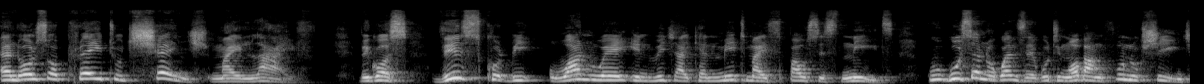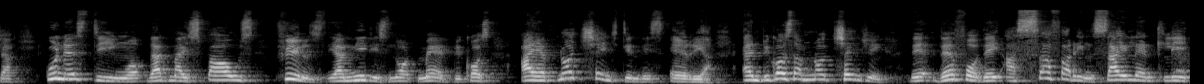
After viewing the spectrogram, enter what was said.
and also pray to change my life. Because this could be one way in which I can meet my spouse's needs kusenokwenzeka ukuthi ngoba ngifuna ukushintsha kunesidingo that my spouse feels their need is not met because I have not changed in this area. And because I'm not changing, they, therefore they are suffering silently,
